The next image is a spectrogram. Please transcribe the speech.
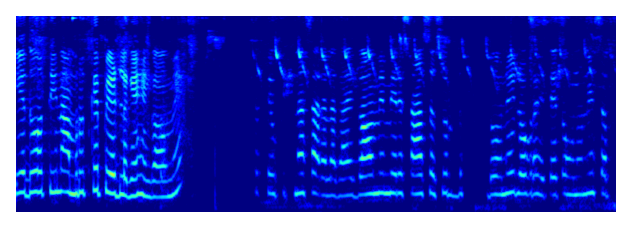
ये दो तीन अमरुद के पेड़ लगे हैं गाँव में। देख सकते हो कितना सारा लगा है। गाँव में मेरे सास ससुर दोनों ही लोग रहते तो उन्होंने सब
